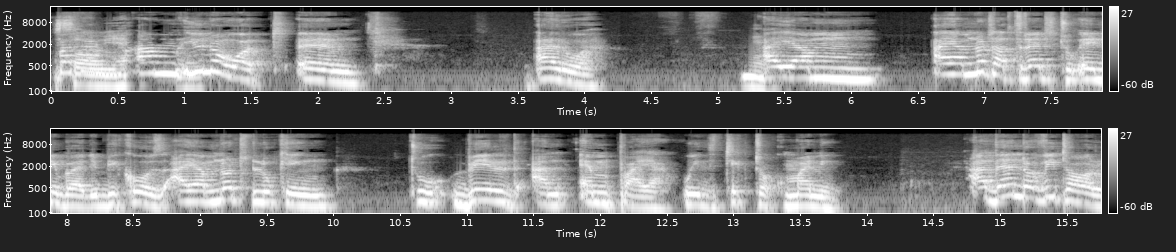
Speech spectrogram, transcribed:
But so um, we um, you know what, um, Arwa, I am I am not a threat to anybody because I am not looking to build an empire with TikTok money. At the end of it all,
